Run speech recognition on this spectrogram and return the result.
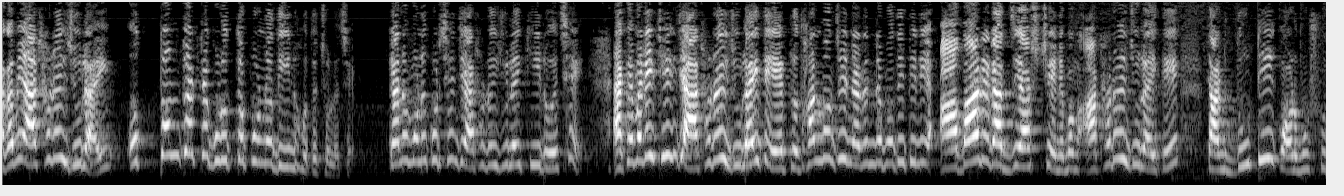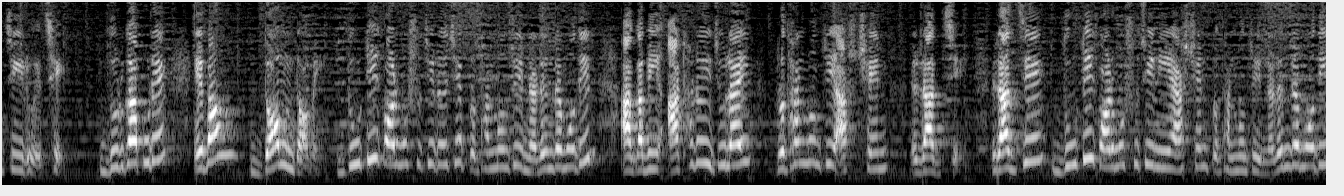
আগামী আঠারোই জুলাই অত্যন্ত একটা গুরুত্বপূর্ণ দিন হতে চলেছে। কেন মনে করছেন যে আঠারোই জুলাই কি রয়েছে? একেবারেই ঠিক যে আঠারোই জুলাইতে প্রধানমন্ত্রী নরেন্দ্র মোদী তিনি আবার রাজ্যে আসছেন এবং আঠারোই জুলাইতে তার দুটি কর্মসূচি রয়েছে। দুর্গাপুরে এবং দমদমে দুটি কর্মসূচি রয়েছে প্রধানমন্ত্রী নরেন্দ্র মোদীর। আগামী আঠারোই জুলাই প্রধানমন্ত্রী আসছেন রাজ্যে। রাজ্যে দুটি কর্মসূচি নিয়ে আসছেন প্রধানমন্ত্রী নরেন্দ্র মোদী।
